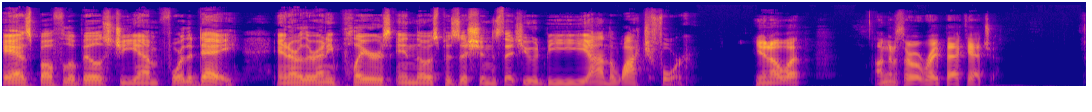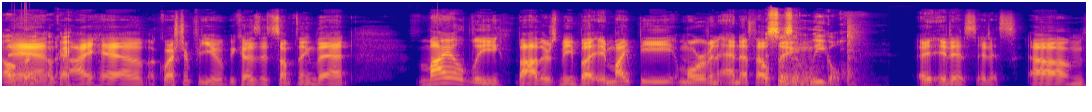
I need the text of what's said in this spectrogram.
as Buffalo Bills GM for the day? And are there any players in those positions that you would be on the watch for? You know what? I'm going to throw it right back at you. Oh, and great. Okay. I have a question for you because it's something that mildly bothers me, but it might be more of an NFL this thing. This isn't legal. It is. It is. Um,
